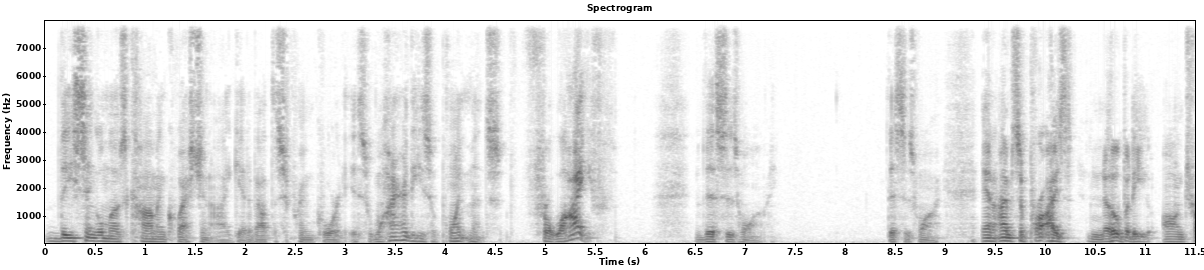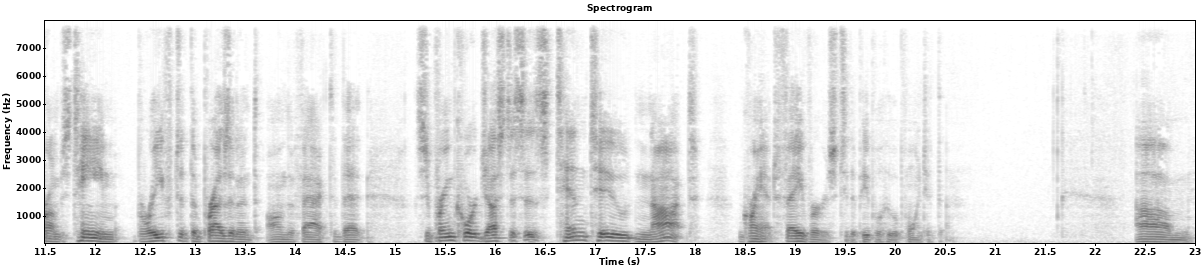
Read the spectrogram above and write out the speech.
The single most common question I get about the Supreme Court is why are these appointments for life? This is why. This is why. And I'm surprised nobody on Trump's team briefed the president on the fact that Supreme Court justices tend to not grant favors to the people who appointed them. Um,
